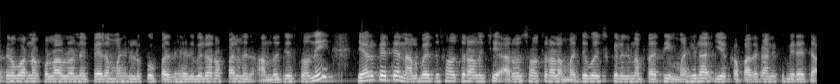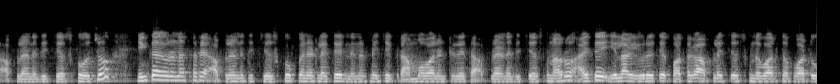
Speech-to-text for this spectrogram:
అగ్రవర్ణ కులాల్లోని పేద మహిళలకు పదిహేను వేల రూపాయలు అనేది అందజేస్తోంది. ఎవరికైతే నలభై ఐదు సంవత్సరాల నుంచి అరవై సంవత్సరాల మధ్య వయసు కలిగిన ప్రతి మహిళ ఈ యొక్క పథకానికి మీరైతే అప్లై అనేది చేసుకోవచ్చు. ఇంకా ఎవరైనా సరే అప్లై అనేది చేసుకోకపోయినట్లయితే నిన్నటి నుంచి గ్రామ వాలంటీర్లు అయితే అప్లై అనేది చేస్తున్నారు. అయితే ఇలా ఎవరైతే కొత్తగా అప్లై చేసుకునే వారితో పాటు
